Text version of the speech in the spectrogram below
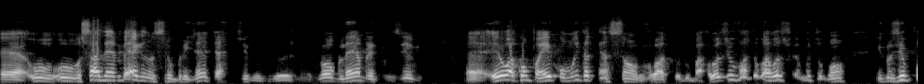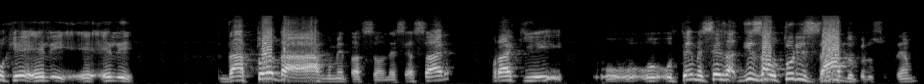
É, o, o Sardenberg, no seu brilhante artigo de hoje no Globo, lembra, inclusive, é, eu acompanhei com muita atenção o voto do Barroso, e o voto do Barroso foi muito bom, inclusive porque ele, ele dá toda a argumentação necessária para que o, o, o Temer seja desautorizado pelo Supremo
